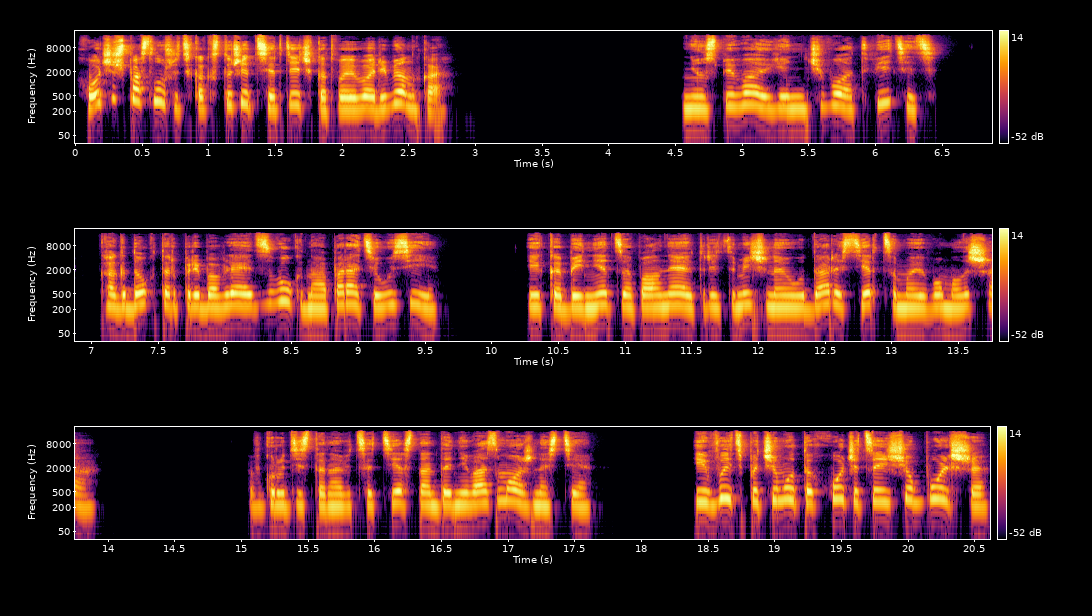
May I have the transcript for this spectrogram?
Хочешь послушать, как стучит сердечко твоего ребенка? Не успеваю я ничего ответить, как доктор прибавляет звук на аппарате УЗИ, и кабинет заполняют ритмичные удары сердца моего малыша. В груди становится тесно до невозможности, и выть почему-то хочется еще больше,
